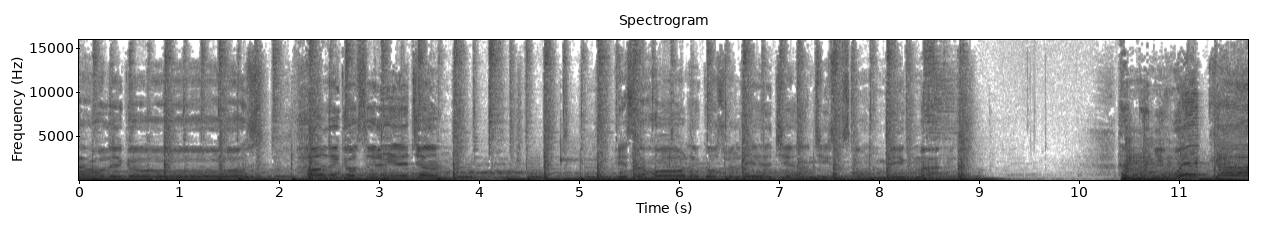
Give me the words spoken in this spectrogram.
Holy Ghost, Holy Ghost religion. It's Holy Ghost religion. Jesus gonna make mine. And when you wake up.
